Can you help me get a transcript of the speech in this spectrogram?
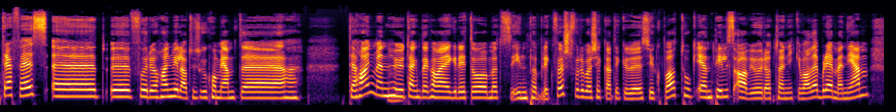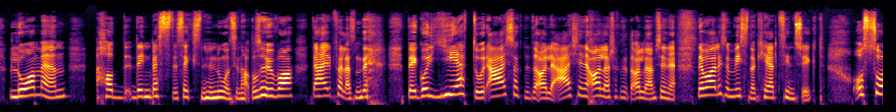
treffes, eh, eh, for han ville at hun skulle komme hjem til til han, men hun tenkte det kan være greit å møtes in public først, for å bare sjekke at ikke du er psykopat. Tok en pils, avgjorde at han ikke var det, ble med han hjem, lå med han, hadde den beste sexen hun noensinne hatt. Altså, hun var Det her føler jeg som det, det går gjetord. Jeg har sagt det til alle. Jeg kjenner alle, jeg har sagt det til alle de kjenner. Det var liksom visstnok helt sinnssykt. Og så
